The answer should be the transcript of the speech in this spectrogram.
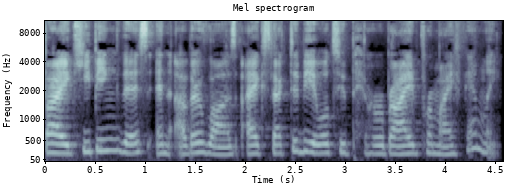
By keeping this and other laws, I expect to be able to provide for my family.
